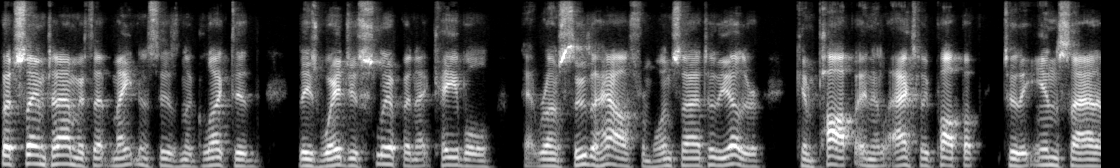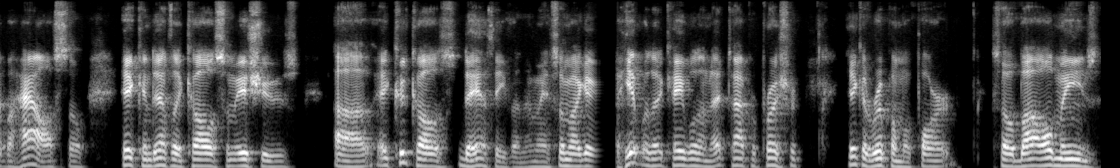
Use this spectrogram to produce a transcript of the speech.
but same time, if that maintenance is neglected, these wedges slip and that cable that runs through the house from one side to the other can pop and it'll actually pop up to the inside of a house. So it can definitely cause some issues. Uh, it could cause death even. I mean, if somebody get hit with that cable and that type of pressure, it could rip them apart. So by all means,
